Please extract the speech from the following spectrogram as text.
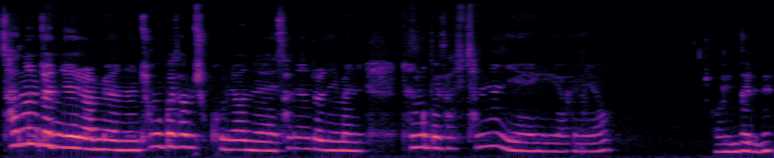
4년 전이라면은 1939년에 4년 전이면 1943년 이야기네요. 어 옛날이네.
